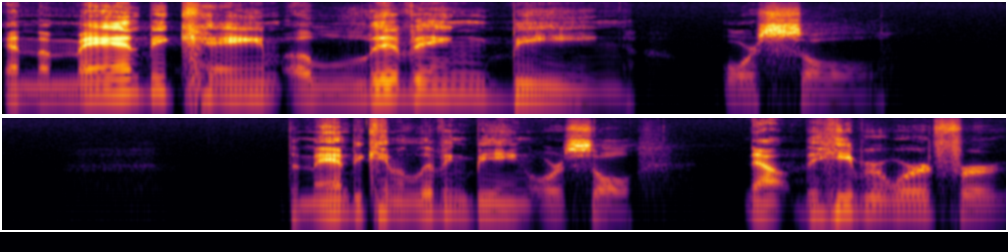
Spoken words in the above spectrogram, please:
and the man became a living being or soul the man became a living being or soul. Now, the Hebrew word for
